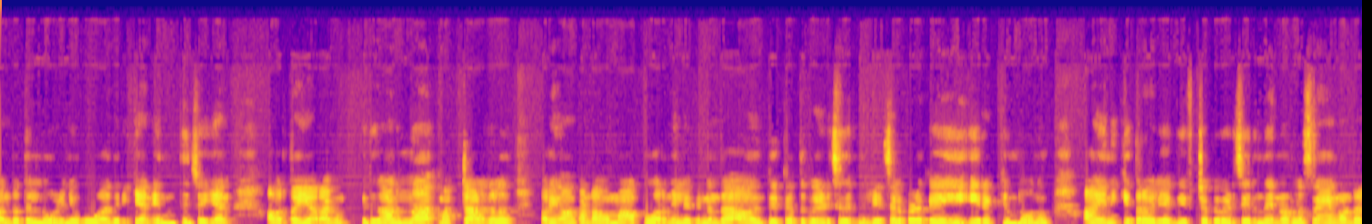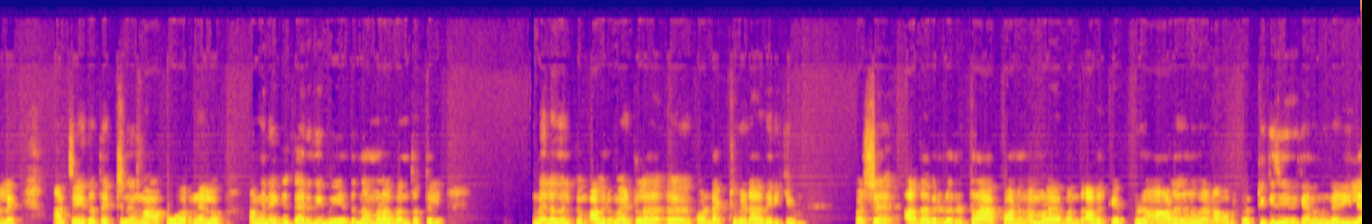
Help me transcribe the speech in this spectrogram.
ബന്ധത്തിൽ നിന്ന് ഒഴിഞ്ഞു പോവാതിരിക്കാൻ എന്ത് ചെയ്യാൻ അവർ തയ്യാറാകും? ഇത് കാണുന്ന മറ്റാളുകൾ പറയും ആ കണ്ടോ അവൻ മാപ്പ് പറഞ്ഞില്ലേ പിന്നെന്താ ആ ഇതൊക്കെ മേടിച്ചു തരുന്നില്ലേ? ചിലപ്പോഴൊക്കെ ഈ ഇരയ്ക്കും തോന്നും ആ എനിക്ക് ഇത്ര വലിയ ഗിഫ്റ്റ് ഒക്കെ മേടിച്ചു തരുന്നത് എന്നോടുള്ള സ്നേഹം കൊണ്ടല്ലേ? ആ ചെയ്ത തെറ്റിന് മാപ്പ് പറഞ്ഞല്ലോ. അങ്ങനെയൊക്കെ കരുതി വീണ്ടും നമ്മൾ ആ ബന്ധത്തിൽ നിലനിൽക്കും. അവരുമായിട്ടുള്ള കോണ്ടാക്ട് വിടാതിരിക്കും. പക്ഷെ അതവരുടെ ഒരു ട്രാപ്പാണ്. നമ്മളെ അവർക്ക് എപ്പോഴും ആളുകൾ വേണം. അവർക്ക് ഒറ്റയ്ക്ക് ജീവിക്കാനൊന്നും കഴിയില്ല.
